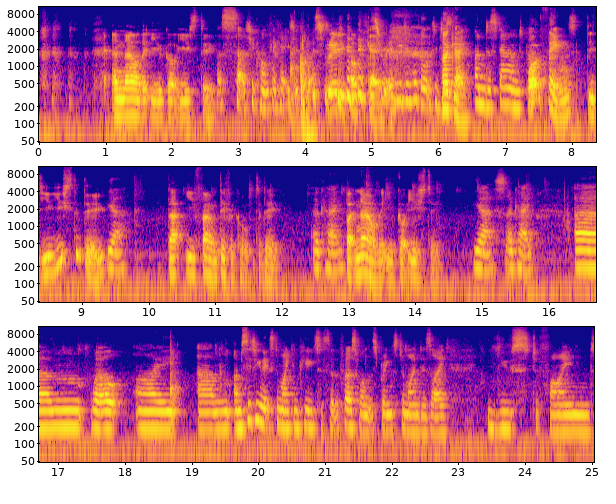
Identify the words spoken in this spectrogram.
and now that you've got used to? That's such a complicated question. It's really complicated. it's really difficult to just Okay. understand. But What things did you used to do yeah, that you found difficult to do, okay. but now that you've got used to? Yes. Okay. Um, well, I am. I'm sitting next to my computer, so the first one that springs to mind is I used to find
